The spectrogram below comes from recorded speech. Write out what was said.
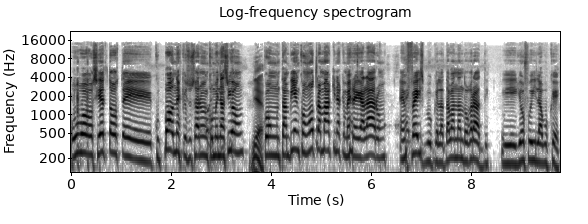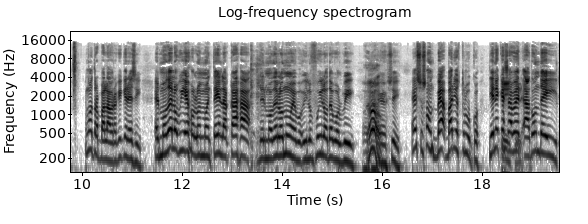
hubo ciertos eh, cupones que se usaron en combinación Yeah. con también con otra máquina que me regalaron en Facebook que la estaban dando gratis y yo fui y la busqué. En otra palabra, ¿qué quiere decir? El modelo viejo lo monté en la caja del modelo nuevo y lo fui y lo devolví. Oh. Eh, sí. Esos son va- varios trucos. Tienes que Sí, saber sí. a dónde ir.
